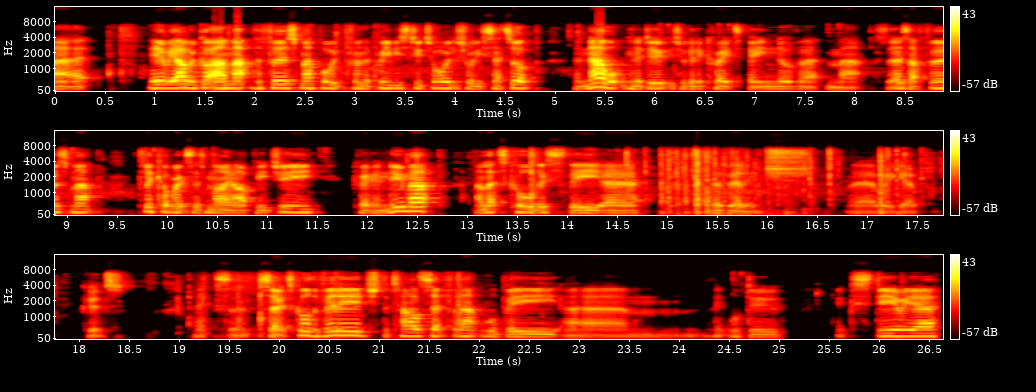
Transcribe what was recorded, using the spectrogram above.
uh, here we are, we've got our map, the first map from the previous tutorial, it's already set up. And now what we're going to do is we're going to create another map. So there's our first map. Click over where it says My RPG, create a new map, and let's call this the uh, the village. There we go. Good. Excellent. So it's called the village. The tile set for that will be, um, I think we'll do exterior.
